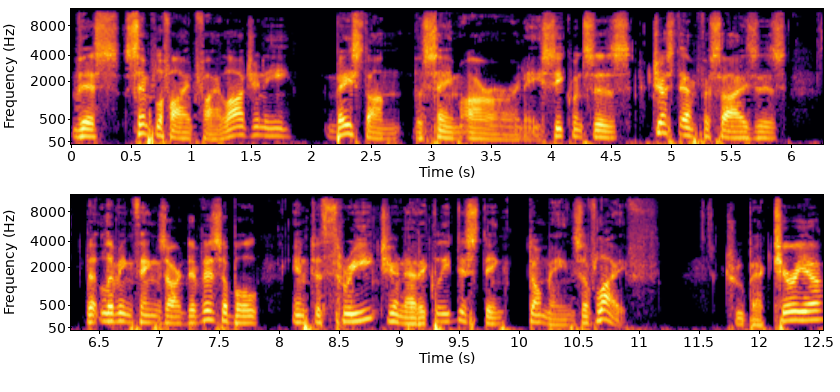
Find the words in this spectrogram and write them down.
This simplified phylogeny, based on the same rRNA sequences, just emphasizes that living things are divisible into three genetically distinct domains of life. True bacteria,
